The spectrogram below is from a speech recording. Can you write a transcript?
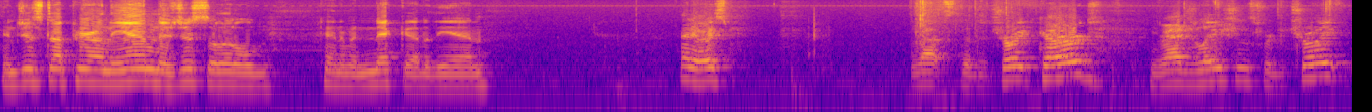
And just up here on the end, there's just a little kind of a nick out of the end. Anyways, that's the Detroit card. Congratulations for Detroit.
